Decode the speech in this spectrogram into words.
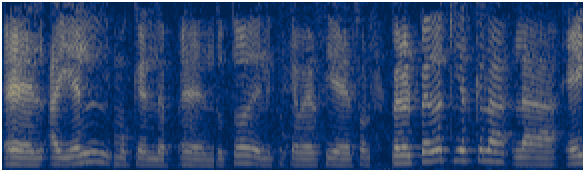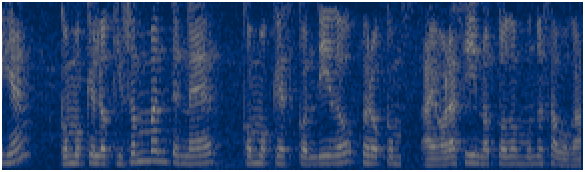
El, ahí el, como que el, el instituto de delitos que ver si eso. Pero el pedo aquí es que la, la, ella, como que lo quiso mantener como que escondido, pero como ahora sí, no todo el mundo es abogado.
